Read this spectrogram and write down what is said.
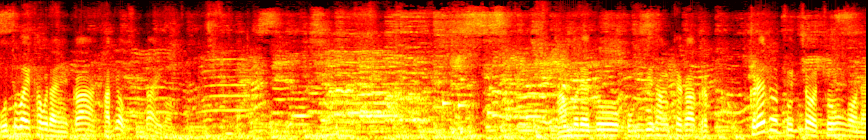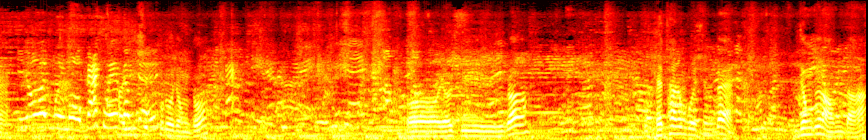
오토바이 타고 다니니까 답이 없습니다 이거. 아무래도 공기 상태가 그렇, 그래도 좋죠. 좋은 거네. Ôi, 11 cái của em đâu 한 chị? 20% 정도. 어, 여기가 배 타는 곳인데, 이 정도 나옵니다.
